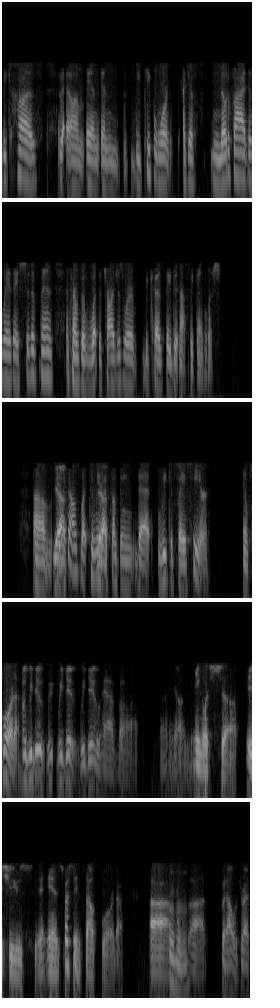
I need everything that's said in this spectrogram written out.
because – um, and and the people weren't, I guess, notified the way they should have been in terms of what the charges were because they did not speak English. Um. That sounds like to me like something that we could face here in Florida. Oh, we do. We, we do. We do have uh, uh, English uh, issues, in, especially in South Florida. Uh, mm-hmm. uh, but I'll address,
